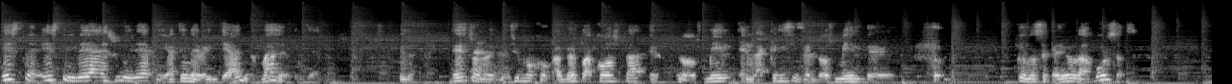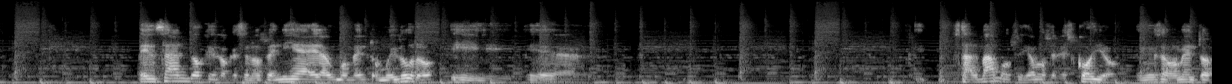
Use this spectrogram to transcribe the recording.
esta, esta idea es una idea que ya tiene 20 años, más de 20 años. Esto lo hicimos con Alberto Acosta en el 2000, en la crisis del 2000, de, cuando se cayeron las bolsas pensando que lo que se nos venía era un momento muy duro y, eh, salvamos, digamos, el escollo en ese momento.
